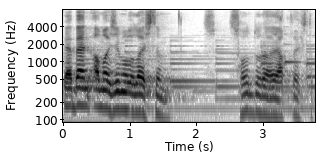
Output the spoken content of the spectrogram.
Ve ben amacıma ulaştım. Son durağa yaklaştım.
